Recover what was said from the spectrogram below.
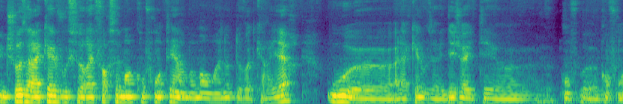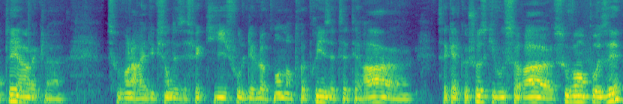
une chose à laquelle vous serez forcément confronté à un moment ou à un autre de votre carrière, ou euh, à laquelle vous avez déjà été euh, euh, confronté hein, avec souvent la réduction des effectifs ou le développement de l'entreprise, etc. C'est quelque chose qui vous sera souvent posé.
